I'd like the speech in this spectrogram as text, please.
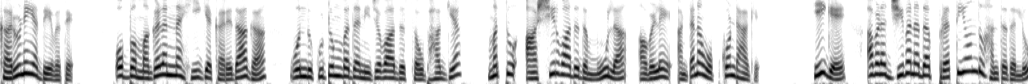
ಕರುಣೆಯ ದೇವತೆ. ಒಬ್ಬ ಮಗಳನ್ನ ಹೀಗೆ ಕರೆದಾಗ ಒಂದು ಕುಟುಂಬದ ನಿಜವಾದ ಸೌಭಾಗ್ಯ ಮತ್ತು ಆಶೀರ್ವಾದದ ಮೂಲ ಅವಳೇ ಅಂತ ನಾವು ಒಪ್ಕೊಂಡ ಹಾಗೆ. ಹೀಗೆ ಅವಳ ಜೀವನದ ಪ್ರತಿಯೊಂದು ಹಂತದಲ್ಲೂ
